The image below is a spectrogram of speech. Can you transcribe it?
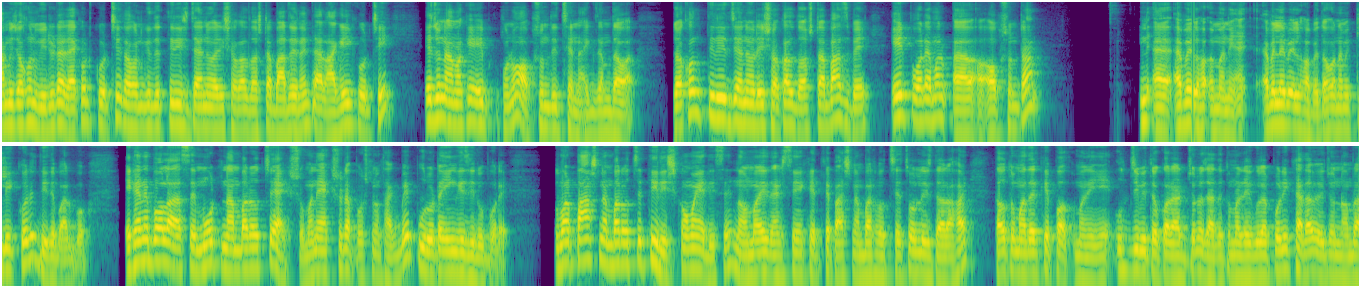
আমি যখন ভিডিওটা রেকর্ড করছি, তখন কিন্তু তিরিশ জানুয়ারি সকাল দশটা বাজে নাই, তার আগেই করছি। এজন্য আমাকে কোনো অপশন দিচ্ছে না এক্সাম দেওয়ার। যখন তিরিশ জানুয়ারি সকাল দশটা বাজবে, এরপরে আমার অপশনটা মানে অ্যাভেলেবেল হবে, তখন আমি ক্লিক করে দিতে পারব। এখানে বলা আছে মোট নাম্বার হচ্ছে একশো মানে একশোটা প্রশ্ন থাকবে পুরোটা ইংরেজির উপরে। তোমার পাঁচ নাম্বার হচ্ছে তিরিশ কমাই দিছে। নর্মালি নার্সিং এর ক্ষেত্রে পাঁচ নাম্বার হচ্ছে চল্লিশ ধরা হয়। তাও তোমাদেরকে মানে উজ্জীবিত করার জন্য যাতে তোমরা রেগুলার পরীক্ষা দাও এই জন্য আমরা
